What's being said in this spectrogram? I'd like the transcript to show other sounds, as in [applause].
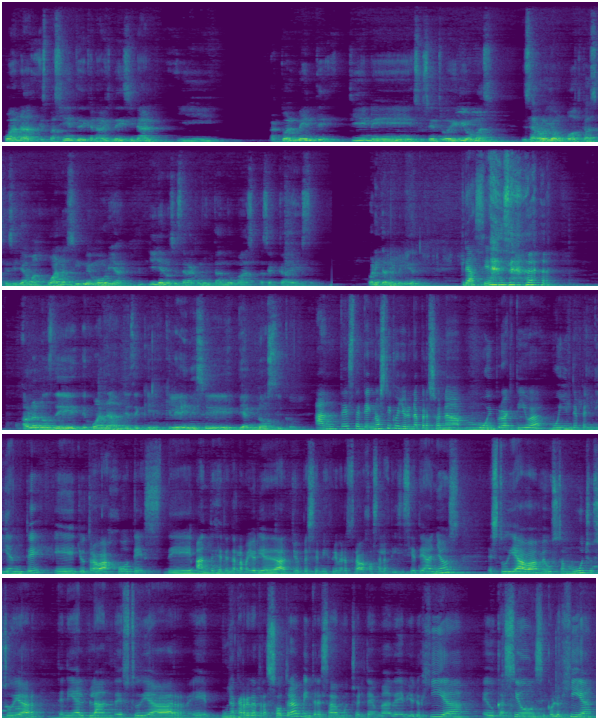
Juana es paciente de cannabis medicinal y actualmente tiene su centro de idiomas, desarrolla un podcast que se llama Juana sin memoria y ella nos estará comentando más acerca de esto. Juanita, bienvenida. Gracias. Háblanos de, de Juana antes de que, que, le den ese diagnóstico. Antes del diagnóstico yo era una persona muy proactiva, muy independiente. Eh, yo trabajo desde antes de tener la mayoría de edad. Yo empecé mis primeros trabajos a los 17 años. Estudiaba, me gusta mucho estudiar tenía el plan de estudiar eh, una carrera tras otra. Me interesaba mucho el tema de biología, educación, psicología.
